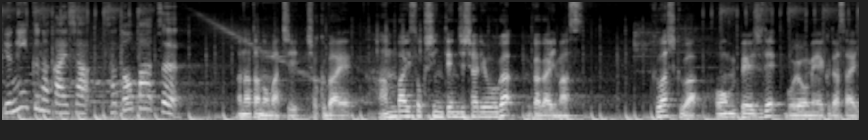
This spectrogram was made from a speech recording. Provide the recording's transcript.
ユニークな会社佐藤パーツ。あなたの街職場へ販売促進展示車両が伺います。詳しくはホームページでご用命ください。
